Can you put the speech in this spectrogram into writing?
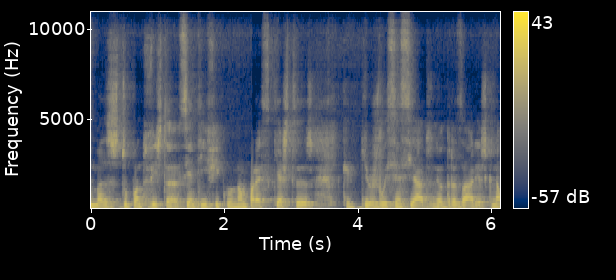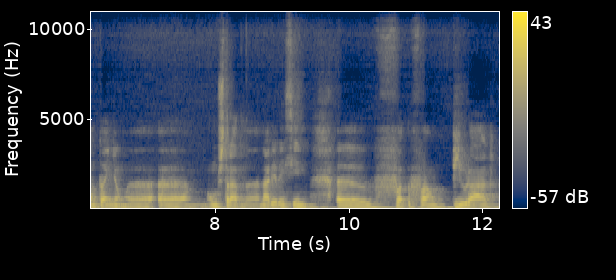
Mas do ponto de vista científico, não me parece que estes que, que, os licenciados noutras áreas que não tenham uh, uh, um mestrado na, na, área de ensino uh, vão piorar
